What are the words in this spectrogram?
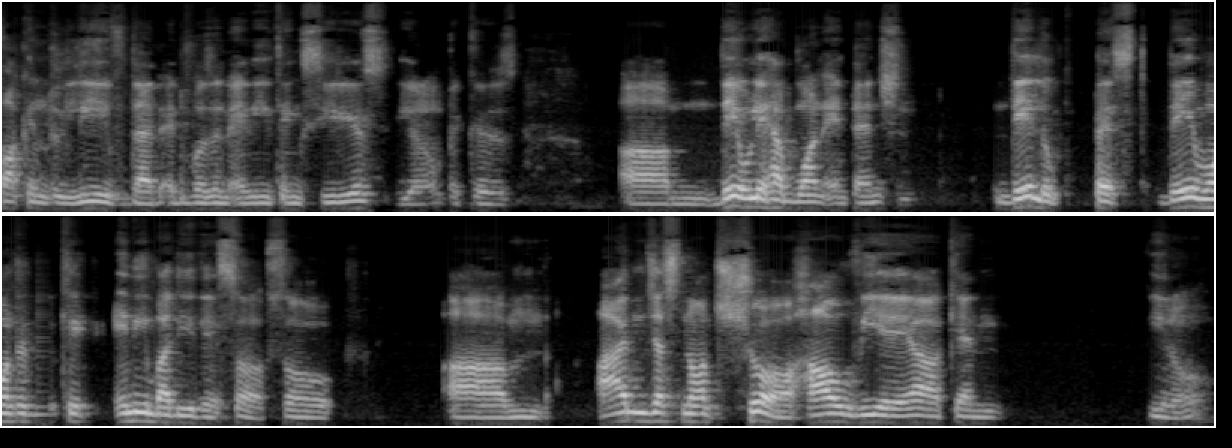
fucking relieved that it wasn't anything serious, you know, because um, they only have one intention. They looked pissed. They wanted to kick anybody they saw. So um, I'm just not sure how VAR can, you know,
